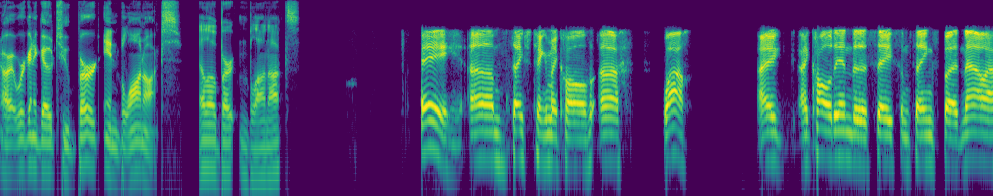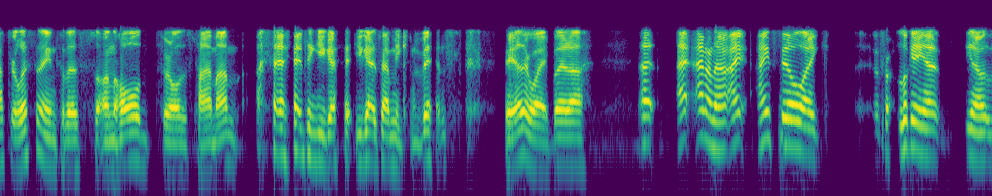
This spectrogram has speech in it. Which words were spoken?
All right, we're going to go to Bert in Blawnox. Hello, Bert in Blawnox. Hey, um, thanks for taking my call. Uh, wow, I I called in to say some things, but now after listening to this on the hold for all this time, I'm I think you guys you guys have me convinced the other way. But uh, I, I I don't know. I I feel like looking at you know,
